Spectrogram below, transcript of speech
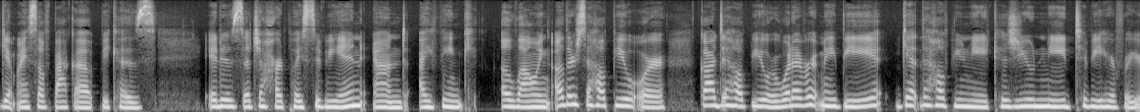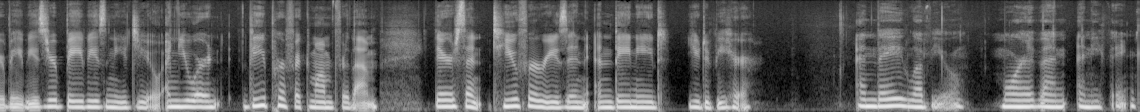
get myself back up because it is such a hard place to be in. And I think allowing others to help you or God to help you or whatever it may be, get the help you need because you need to be here for your babies. Your babies need you, and you are the perfect mom for them. They're sent to you for a reason, and they need you to be here. And they love you more than anything.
